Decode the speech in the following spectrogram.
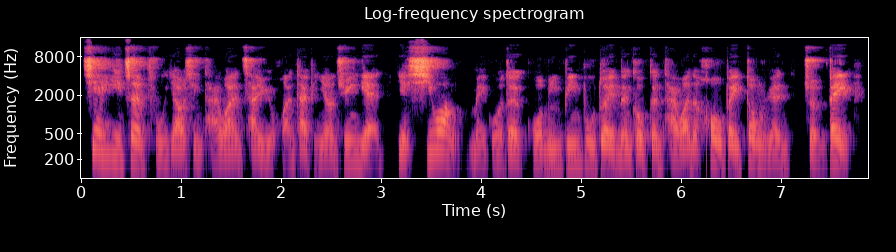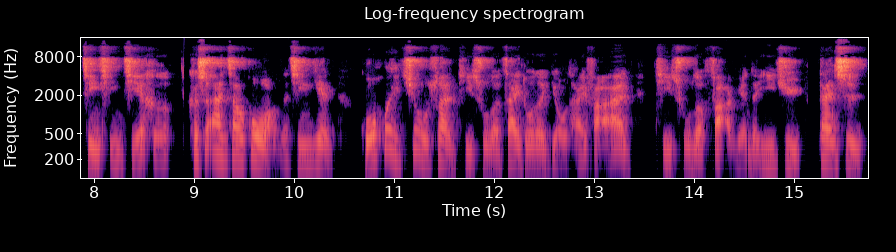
建议政府邀请台湾参与环太平洋军演，也希望美国的国民兵部队能够跟台湾的后备动员准备进行结合。可是按照过往的经验，国会就算提出了再多的有台法案，提出了法源的依据，但是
